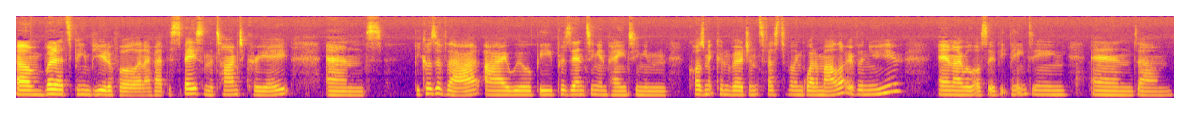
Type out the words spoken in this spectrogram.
um, but it's been beautiful, and I've had the space and the time to create, and because of that, I will be presenting and painting in Cosmic Convergence Festival in Guatemala over the New Year, and I will also be painting and um,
